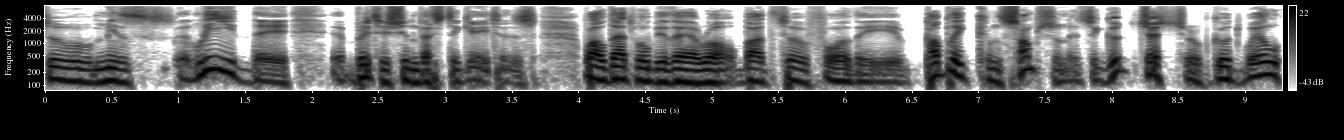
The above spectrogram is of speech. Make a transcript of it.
to mislead the British investigators. Well, that will be their role. But uh, for the public consumption, it's a good gesture of goodwill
